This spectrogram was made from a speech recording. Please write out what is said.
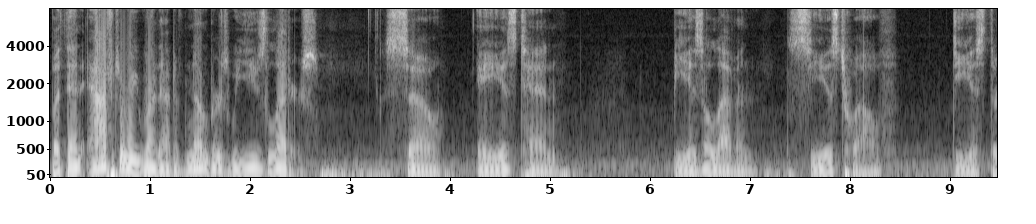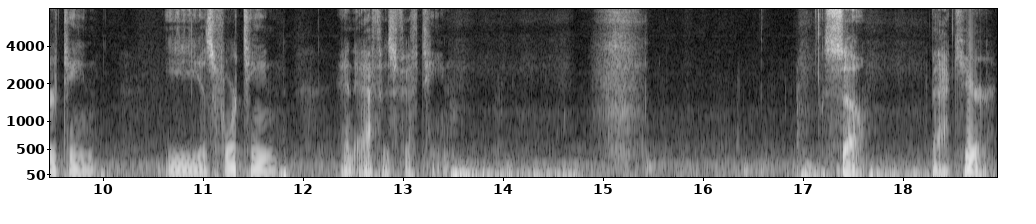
But then after we run out of numbers, we use letters. So a is 10, B is 11, C is 12, D is 13, E is 14, and F is 15. So, back here,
